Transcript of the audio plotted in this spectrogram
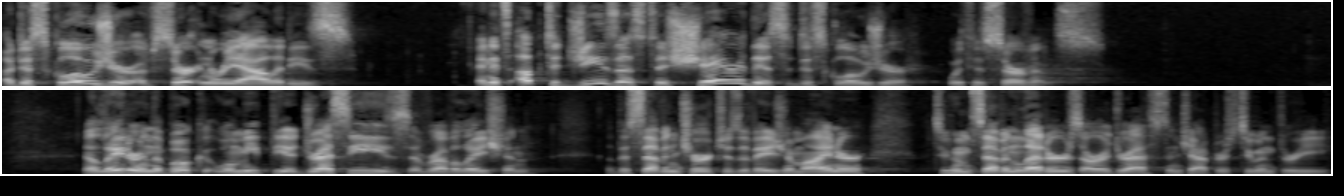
a disclosure of certain realities and it's up to Jesus to share this disclosure with his servants. Now, later in the book, we'll meet the addressees of Revelation, the seven churches of Asia Minor, to whom seven letters are addressed in chapters 2 and 3.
